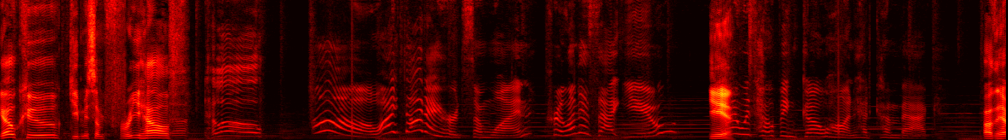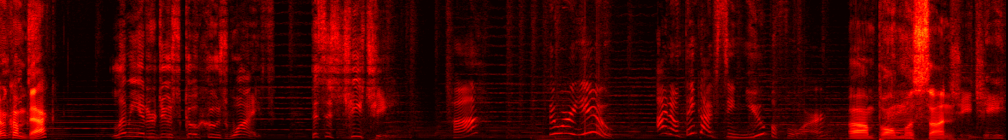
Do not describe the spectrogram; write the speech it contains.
Goku, give me some free health. Uh, hello? Oh, I thought I heard someone. Krillin, is that you? Yeah. I was hoping Gohan had come back. Oh, they haven't come back? Let me introduce Goku's wife. This is Chi-Chi. Huh? Who are you? I don't think I've seen you before. Um, Bulma's son. Chi-Chi.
